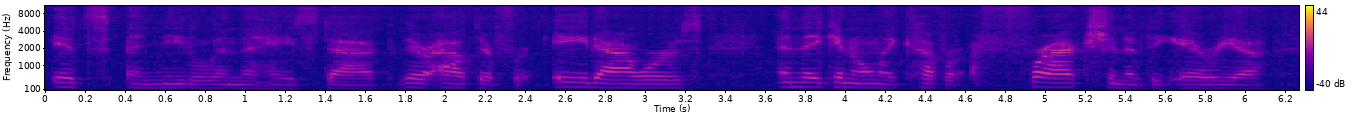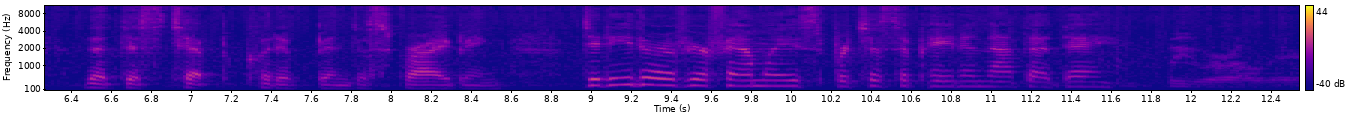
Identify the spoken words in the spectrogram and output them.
it's a needle in the haystack. They're out there for eight hours, and they can only cover a fraction of the area that this tip could have been describing. Did either of your families participate in that that day? We were all there.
